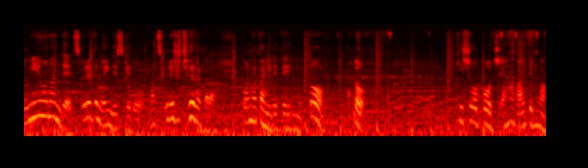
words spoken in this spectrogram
海用なんで潰れてもいいんですけど、まあ、潰れると嫌だからこの中に入れているのとあと化粧ポーチあなんか開いてるな。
